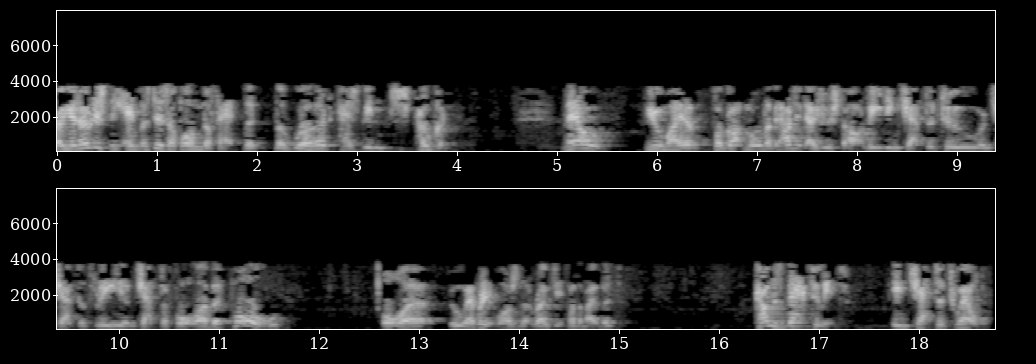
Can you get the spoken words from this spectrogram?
So you notice the emphasis upon the fact that the word has been spoken. Now, you may have forgotten all about it as you start reading chapter 2 and chapter 3 and chapter 4, but Paul, or whoever it was that wrote it for the moment, comes back to it in chapter 12.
